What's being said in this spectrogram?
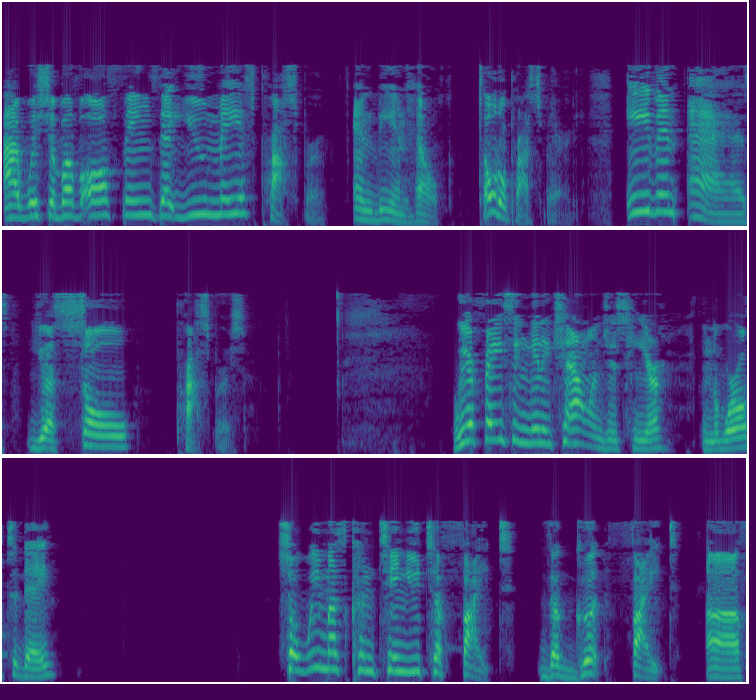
I wish above all things that you mayest prosper and be in health, total prosperity, even as your soul prospers. We are facing many challenges here in the world today. So we must continue to fight the good fight of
